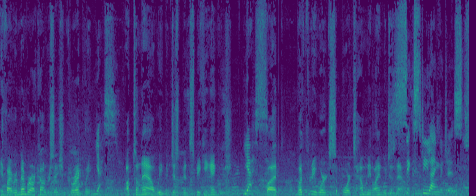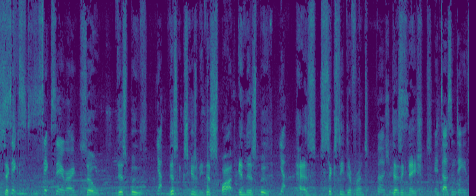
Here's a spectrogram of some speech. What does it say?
If I remember our conversation correctly, yes. Up till now, we've just been speaking English. Yes. But what three words supports how many languages now? 60 languages. 60. Six, six zero. So this booth, yeah. this, excuse me, this spot in this booth yeah. has 60 different Versions. designations. It does indeed,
